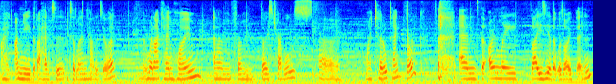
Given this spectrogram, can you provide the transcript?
I, I, knew that I had to, to learn how to do it. And when I came home um, from those travels, uh, my turtle tank broke and the only glazier that was open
